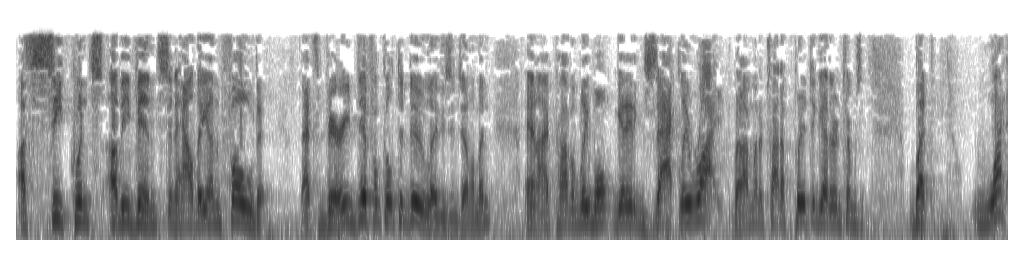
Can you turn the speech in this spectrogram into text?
A sequence of events and how they unfolded. That's very difficult to do, ladies and gentlemen, and I probably won't get it exactly right, but I'm going to try to put it together in terms of, but what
